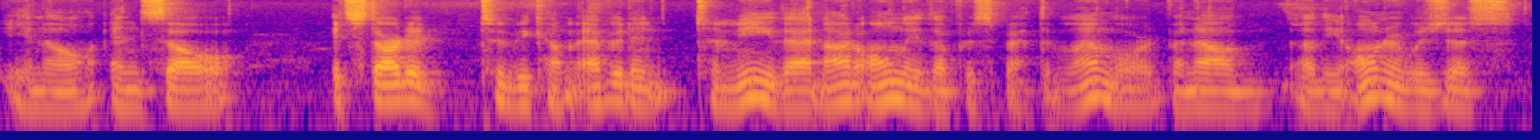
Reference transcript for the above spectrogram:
You know, and so it started to become evident to me that not only the prospective landlord, but now uh, the owner was just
